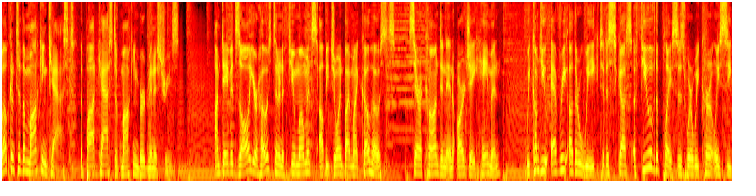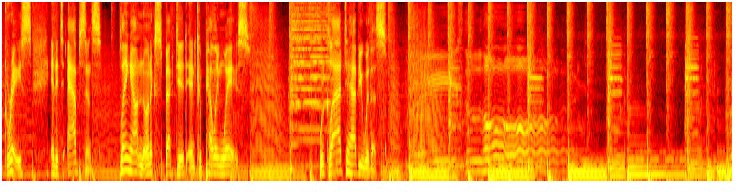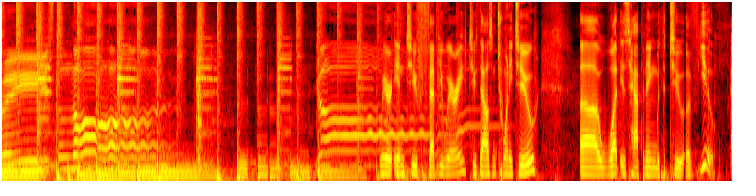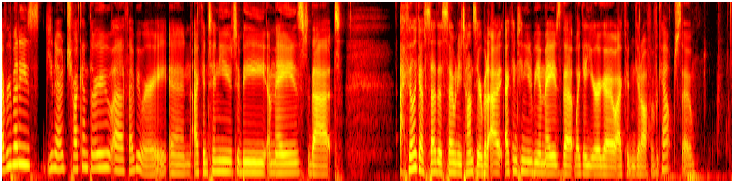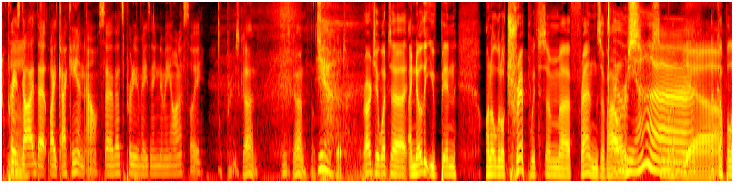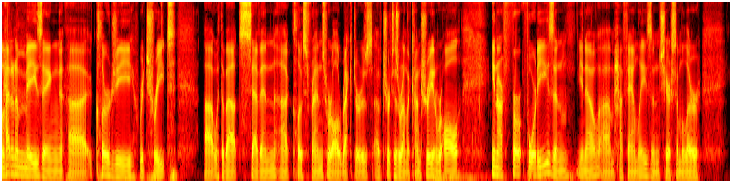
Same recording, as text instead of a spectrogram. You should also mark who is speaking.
Speaker 1: Welcome to the Mockingcast, the podcast of Mockingbird Ministries. I'm David Zahl, your host, and in a few moments, I'll be joined by my co hosts, Sarah Condon and RJ Heijmen. We come to you every other week to discuss a few of the places where we currently see grace and its absence playing out in unexpected and compelling ways. We're glad to have you with us. We're into February 2022. Uh, what is happening with the two of you?
Speaker 2: everybody's you know trucking through uh, february and i continue to be amazed that i feel like i've said this so many times here but i, I continue to be amazed that like a year ago i couldn't get off of a couch so praise god that like i can now so that's pretty amazing to me honestly
Speaker 1: Praise God. Praise God.
Speaker 2: yeah
Speaker 3: Good.
Speaker 1: RJ, what? Uh, I know that you've been on a little trip with some uh, friends of ours.
Speaker 2: yeah.
Speaker 1: Some, um,
Speaker 3: Yeah.
Speaker 1: a couple of-
Speaker 3: had an amazing uh, clergy retreat. Uh, with about seven uh, close friends who are all rectors of churches around the country, and we're all in our forties, and you know, um, have families and share similar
